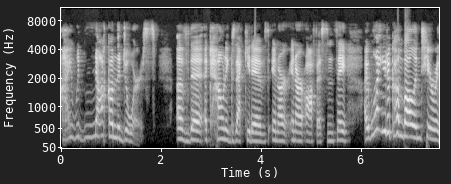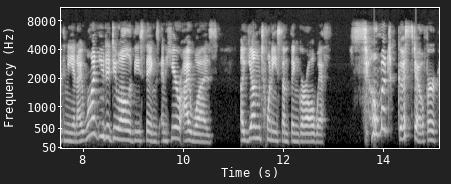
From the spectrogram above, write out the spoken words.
I would knock on the doors of the account executives in our in our office and say, "I want you to come volunteer with me and I want you to do all of these things." And here I was, a young 20-something girl with so much gusto for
